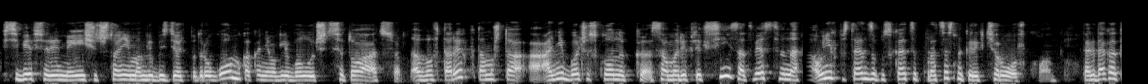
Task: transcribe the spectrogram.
в себе все время ищут, что они могли бы сделать по-другому, как они могли бы улучшить ситуацию. А во-вторых, потому что они больше склонны к саморефлексии, соответственно, у них постоянно запускается процесс на корректировку. Тогда как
